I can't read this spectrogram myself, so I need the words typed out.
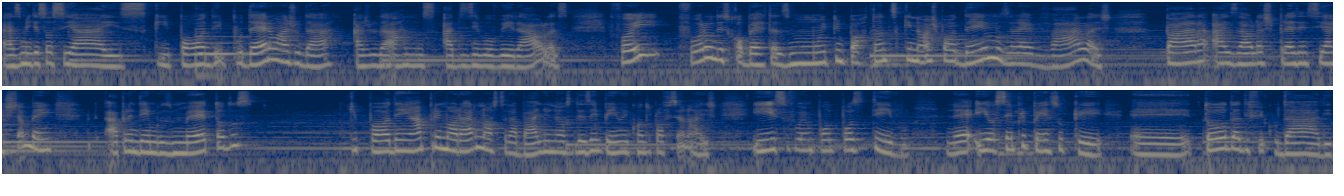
as mídias sociais que podem, puderam ajudar, ajudar-nos a desenvolver aulas, foi, foram descobertas muito importantes que nós podemos levá-las para as aulas presenciais também. Aprendemos métodos que podem aprimorar o nosso trabalho e nosso desempenho enquanto profissionais. E isso foi um ponto positivo. Né? E eu sempre penso que é, toda dificuldade,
